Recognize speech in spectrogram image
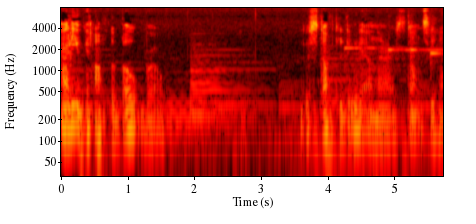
How do you get off the boat, bro? There's stuff to do down there. I just don't see how.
